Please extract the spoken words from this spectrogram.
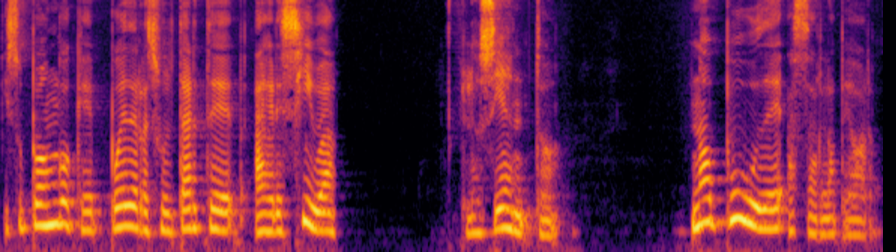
y supongo que puede resultarte agresiva. Lo siento. No pude hacerla peor.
